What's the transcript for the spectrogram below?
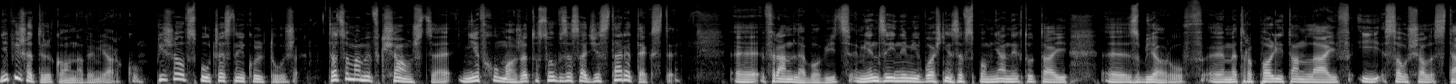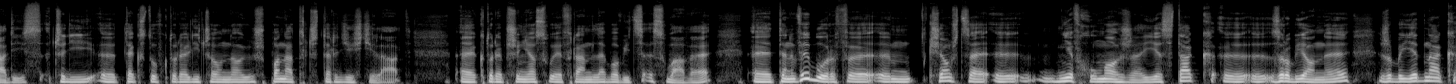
Nie pisze tylko o Nowym Jorku, pisze o współczesnej kulturze. To, co mamy w książce, nie w humorze, to są w zasadzie stare teksty e, Fran Lebowic, między innymi właśnie ze wspomnianych tutaj e, zbiorów e, Metropolitan Life i Social Studies, czyli tekstów, które liczą no już ponad 40 lat, które przyniosły Fran Lebowic sławę. Ten wybór w książce nie w humorze jest tak zrobiony, żeby jednak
